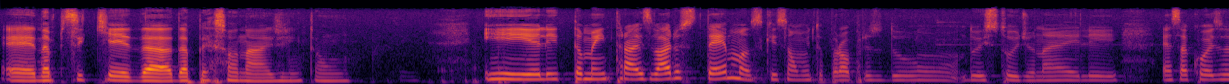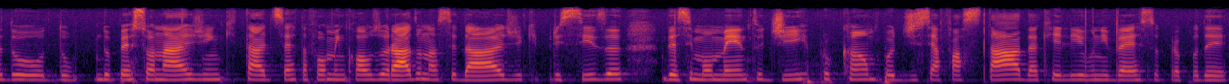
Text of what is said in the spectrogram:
é, na psique da, da personagem. Então, e ele também traz vários temas que são muito próprios do, do estúdio, né? Ele essa coisa do, do, do personagem que está de certa forma enclausurado na cidade, que precisa desse momento de ir para o campo, de se afastar daquele universo para poder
